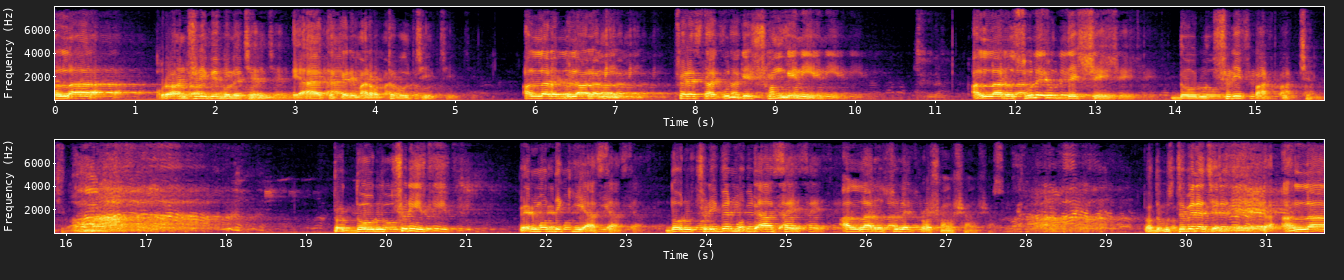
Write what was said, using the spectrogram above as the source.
আল্লাহ কোরআন শরীফে বলেছেন, এই আয়াতে কারিমার অর্থ বলছি, আল্লাহ রাব্বুল আলামিন ফেরেশতা কুলকে সঙ্গে নিয়ে আল্লাহ রসুলের উদ্দেশ্যে দৌরুদ শরীফ পাঠ করছেন। তো দৌরুদ শরীফ এর মধ্যে কি আছে? দৌরুদ শরীফের মধ্যে আছে আল্লাহ রসুলের প্রশংসা। কত বুঝতে পেরেছেন আল্লাহ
